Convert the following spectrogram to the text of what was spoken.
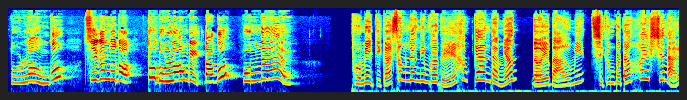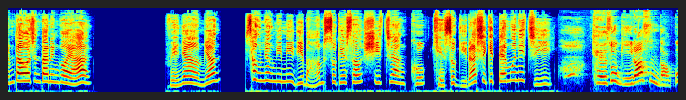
놀라운 거? 지금보다 더 놀라운 게 있다고? 뭔데? 봄이 네가 성령님과 매일 함께한다면 너의 마음이 지금보다 훨씬 아름다워진다는 거야. 왜냐하면 성령님이 네 마음속에서 쉬지 않고 계속 일하시기 때문이지. 계속 일하신다고?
